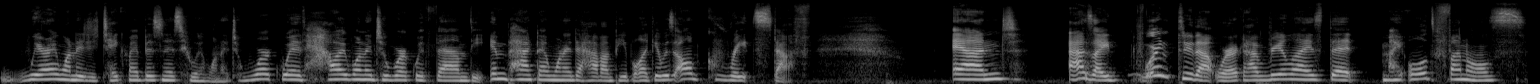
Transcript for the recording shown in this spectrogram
where I wanted to take my business, who I wanted to work with, how I wanted to work with them, the impact I wanted to have on people. Like it was all great stuff. And as I went through that work, I realized that my old funnels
